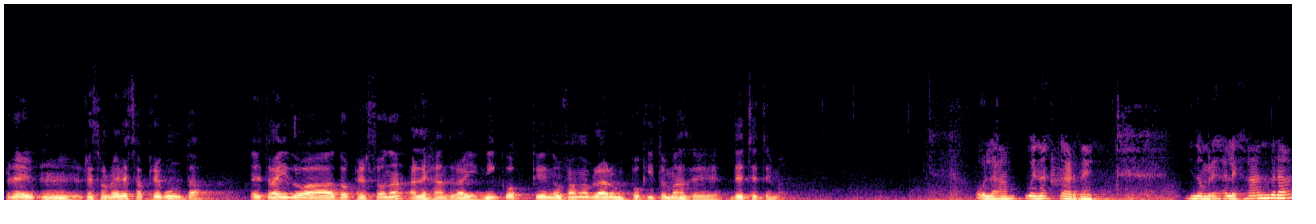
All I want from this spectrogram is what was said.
eh, resolver estas preguntas he traído a dos personas, Alejandra y Nico, que nos van a hablar un poquito más de este tema. Hola, buenas tardes. Mi nombre es Alejandra,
